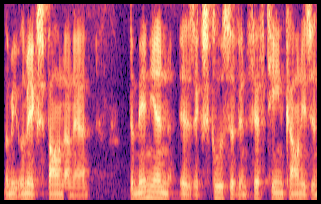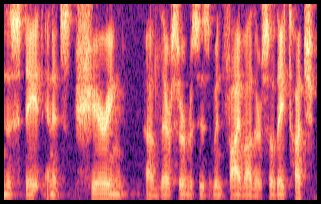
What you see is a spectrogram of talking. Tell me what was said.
let me let me expound on that. Dominion is exclusive in 15 counties in the state, and it's sharing uh, their services in five others. So they touch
